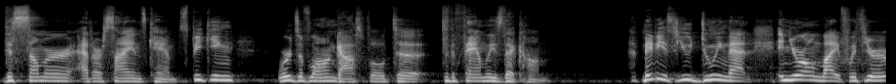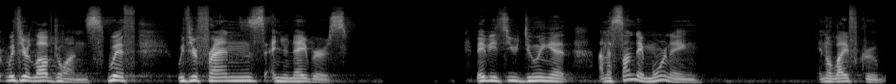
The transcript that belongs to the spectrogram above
this summer at our science camp, speaking words of long gospel to, to the families that come. Maybe it's you doing that in your own life with your, with your loved ones, with, with your friends and your neighbors. Maybe it's you doing it on a Sunday morning in a life group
